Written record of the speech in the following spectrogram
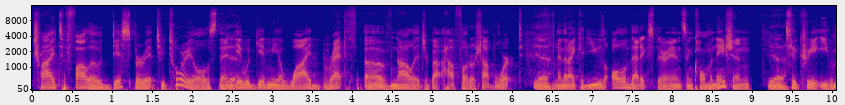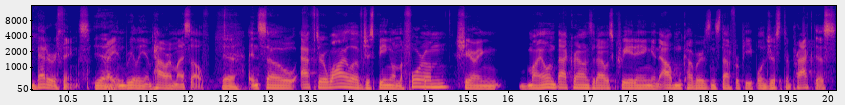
tried to follow disparate tutorials then Yeah. it would give me a wide breadth of knowledge about how photoshop worked Yeah. and then i could use all of that experience and culmination Yeah. to create even better things Yeah. right and really empower myself Yeah. and so after a while of just being on the forum, sharing my own backgrounds that I was creating and album covers and stuff for people just to practice,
